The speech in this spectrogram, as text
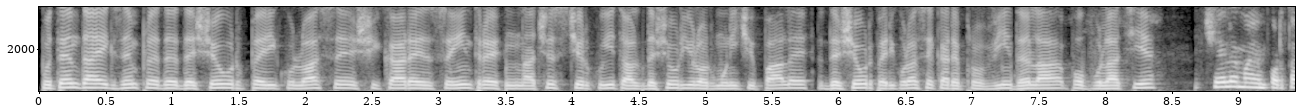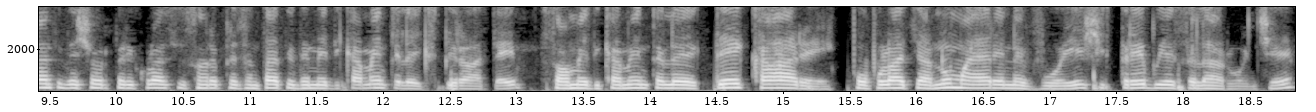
Putem da exemple de deșeuri periculoase și care să intre în acest circuit al deșeurilor municipale, deșeuri periculoase care provin de la populație? Cele mai importante deșeuri periculoase sunt reprezentate de medicamentele expirate sau medicamentele de care populația nu mai are nevoie și trebuie să le arunce.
